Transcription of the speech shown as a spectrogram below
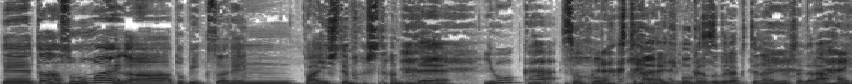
で、ただその前がトピックスは連敗してましたんで。8日続落というのがありました。はい、8日続落っていうのがありましたから。はい。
